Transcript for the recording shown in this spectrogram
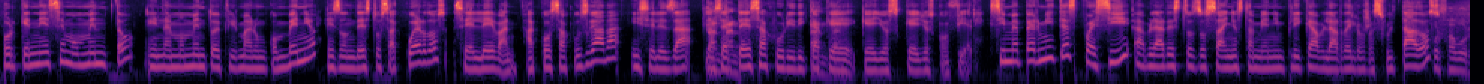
porque en ese momento, en el momento de firmar un convenio, es donde estos acuerdos se elevan a cosa juzgada y se les da la certeza jurídica que, que, ellos, que ellos confieren. Si me permites, pues sí, hablar de estos dos años también implica hablar de los resultados. Por favor.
